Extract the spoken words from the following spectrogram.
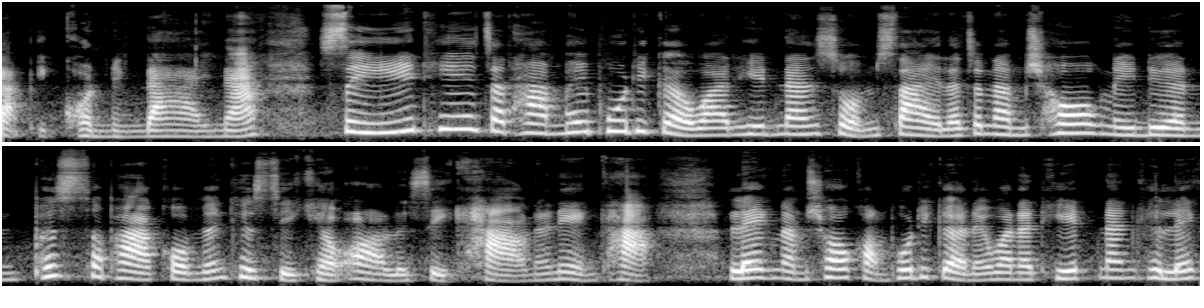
กับอีกคนหนึ่งได้นะสีที่จะทำให้ผู้ที่เกิดวันอาทิตย์นั้นสวมใส่และจะนำโชคในเดือนพฤษภาคมนั่นคือสีเขียวอ่อนหรือสีขาวนั่นเองค่ะ เลขนำโชคของผู้ที่เกิดในวันอาทิตย์นั่นคือเลข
